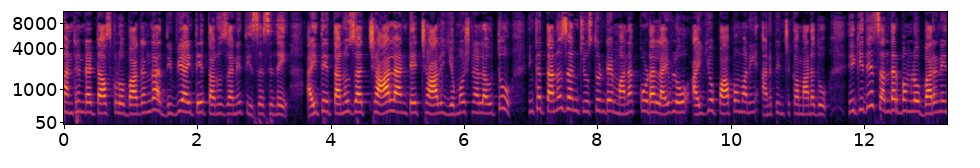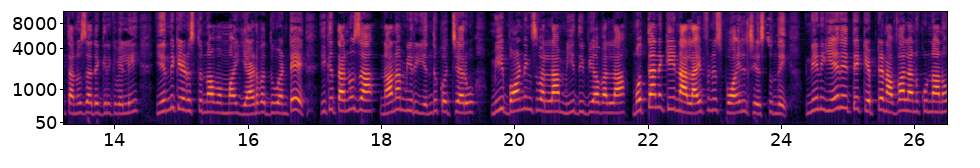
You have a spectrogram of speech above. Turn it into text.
కంటెండర్ టాస్క్లో భాగంగా దివ్య అయితే తనుజని తీసేసింది. అయితే తనుజ చాలా అంటే చాలా ఎమోషనల్ అవుతూ ఇంకా తనుజని చూస్తుంటే మనకు కూడా లైవ్లో అయ్యో పాపం అని అనిపించక మానదు. ఇక ఇదే సందర్భంలో భరణి తనుజ దగ్గరికి వెళ్ళి ఎందుకు ఏడుస్తున్నావమ్మా? ఏడవద్దు అంటే ఇక తనుజ నాన్న మీరు ఎందుకు వచ్చారు మీ బాండింగ్స్ వల్ల మీ దివ్య వల్ల మొత్తానికి నా లైఫ్ను స్పాయిల్ చేస్తుంది. నేను ఏదైతే కెప్టెన్ అవ్వాలనుకున్నానో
